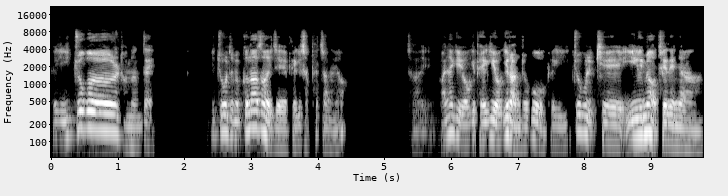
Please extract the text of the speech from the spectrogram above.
백이 이쪽을 뒀는데 이쪽을 두면 끊어서 이제 백이 잡혔잖아요. 자, 만약에 여기 백이 여기를 안 두고 백이 이쪽을 이렇게 이으면 어떻게 되냐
